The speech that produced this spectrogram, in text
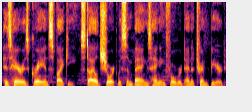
His hair is grey and spiky, styled short with some bangs hanging forward and a trimmed beard.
